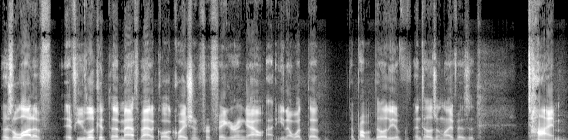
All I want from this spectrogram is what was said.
there's a lot of if you look at the mathematical equation for figuring out, uh, you know, what the the probability of intelligent life is, time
